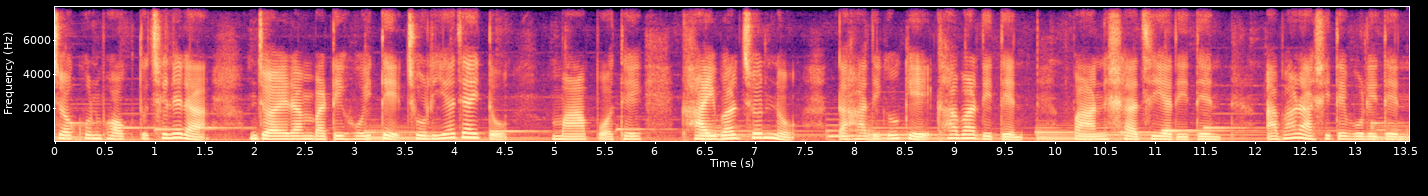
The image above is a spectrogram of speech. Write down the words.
যখন ভক্ত ছেলেরা জয়রামবাটি হইতে চলিয়া যাইত, মা পথে খাইবার জন্য তাহাদিগকে খাবার দিতেন, পান সাজিয়া দিতেন, আবার আসিতে বলিতেন,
